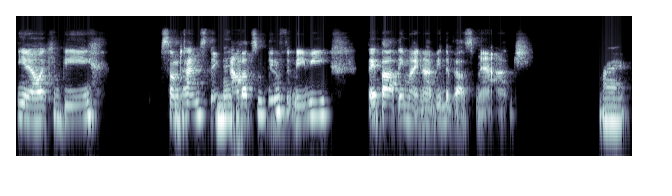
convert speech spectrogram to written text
you know it can be sometimes they found out some things that maybe they thought they might not be the best match. Right.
